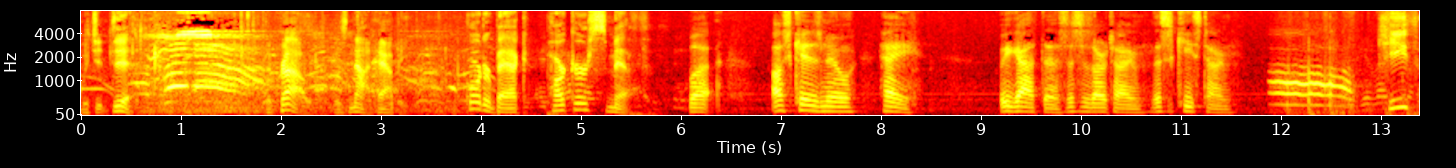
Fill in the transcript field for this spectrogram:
which it did. The crowd was not happy. Quarterback Parker Smith. But us kids knew, hey, we got this. This is our time. This is Keith's time. Keith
